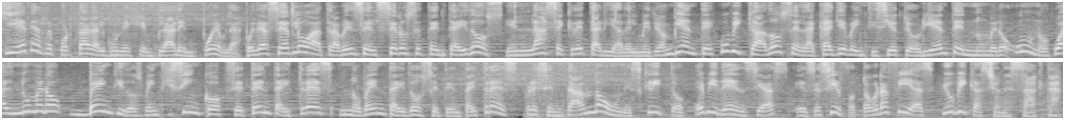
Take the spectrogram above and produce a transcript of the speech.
quiere reportar algún ejemplar en Puebla, puede hacerlo a través del 072 en la Secretaría del Medio Ambiente, ubicados en la calle 27 Oriente número 1 o al número 2225 73 92 73, presentando un escrito, evidencias, es decir, fotografías y ubicación exacta.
